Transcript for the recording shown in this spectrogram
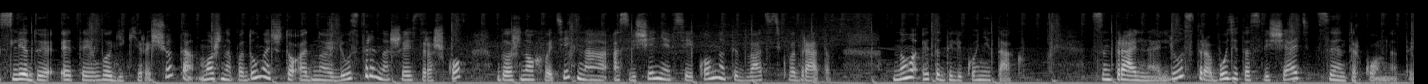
Следуя этой логике расчета, можно подумать, что одной люстры на 6 рожков должно хватить на освещение всей комнаты 20 квадратов. Но это далеко не так. Центральная люстра будет освещать центр комнаты.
